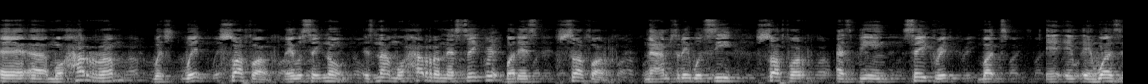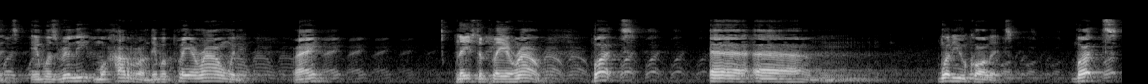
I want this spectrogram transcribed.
uh, uh, Muharram with, with Safar. They would say, no, it's not Muharram that's sacred, but it's Safar. Now, so they would see Safar as being sacred, but it, it, it, wasn't. It was really Muharram. They would play around with it, right? Used to play around. But, uh, um, what do you call it? But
